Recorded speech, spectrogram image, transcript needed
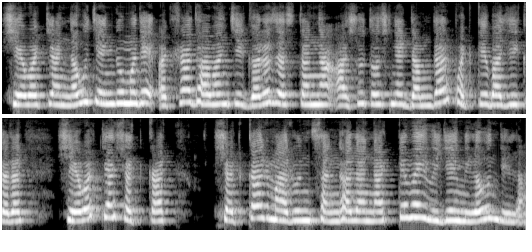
शेवटच्या नऊ चेंडूमध्ये अठरा धावांची गरज असताना आशुतोषने दमदार फटकेबाजी करत शेवटच्या षटकात षटकार मारून संघाला नाट्यमय विजय मिळवून दिला.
